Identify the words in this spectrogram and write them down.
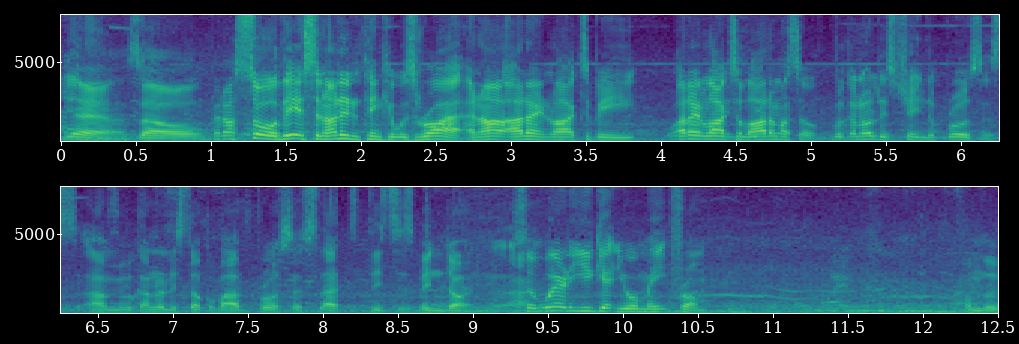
Yeah, so. But I saw this and I didn't think it was right, and I, I don't like to be. I don't like to lie to myself. We can always change the process. Um, we can always talk about the process that this has been done. So uh, where do you get your meat from? from the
